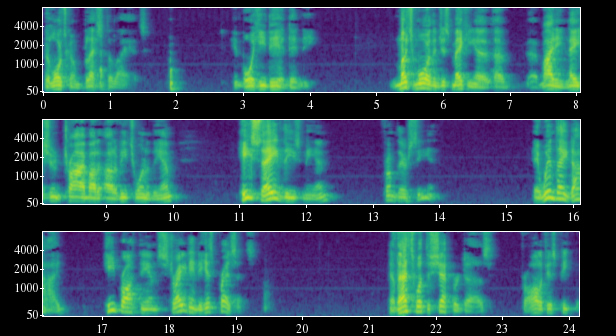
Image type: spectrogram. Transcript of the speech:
the Lord's going to bless the lads. And boy, he did, didn't he? Much more than just making a, a, mighty nation, tribe out of, out of each one of them. He saved these men from their sin. And when they died, he brought them straight into his presence. Now that's what the shepherd does for all of his people.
